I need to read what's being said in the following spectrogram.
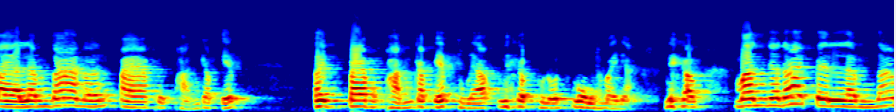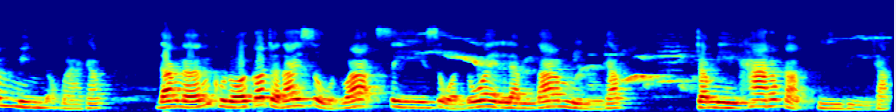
แต่แลมดานั้นแปรผกผันกับ f เอ้ยแปรผกผันกับ f ถูกแล้วนะครับคุณน้ตงงทำไมเนี่ยนะครับมันจะได้เป็นแลมดามินออกมาครับ ดังนั้นคุณโน้ตก็จะได้สูตรว่า c ส่วนด้วยแลมดามินครับ จะมีค่าเท่ากับ ev ครับ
